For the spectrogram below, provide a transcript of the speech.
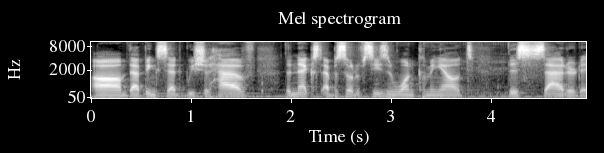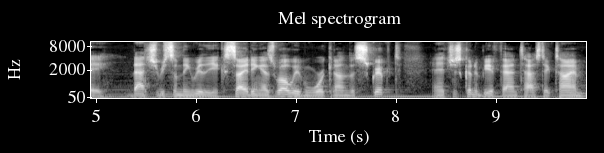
Um, that being said, we should have the next episode of Season 1 coming out this Saturday. That should be something really exciting as well. We've been working on the script, and it's just going to be a fantastic time.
